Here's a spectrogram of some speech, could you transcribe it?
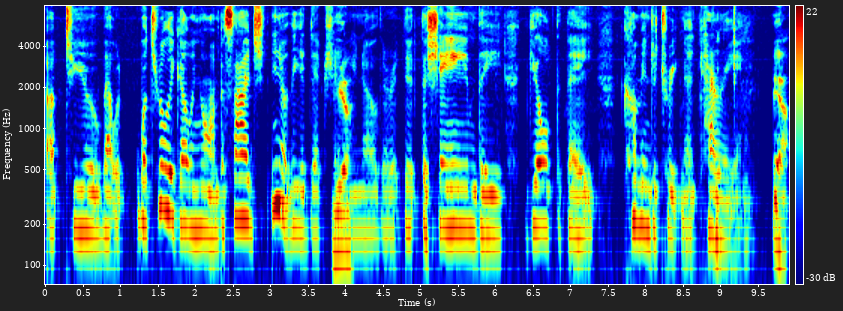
up to you about what, what's really going on besides you know the addiction Yeah. you know the, the the shame the guilt that they come into treatment carrying Yeah,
